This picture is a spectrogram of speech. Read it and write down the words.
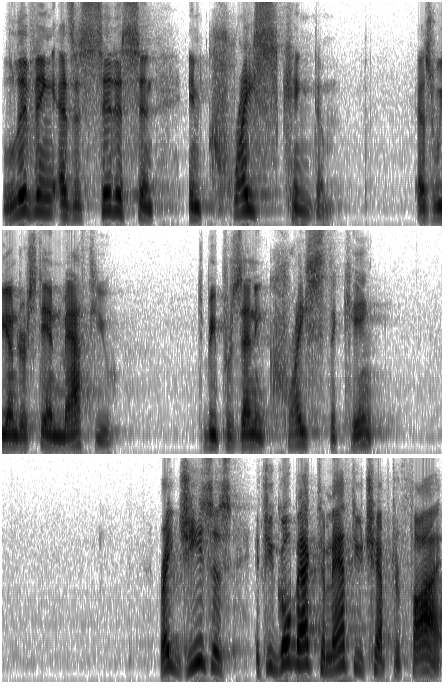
living as a citizen in Christ's kingdom, as we understand Matthew to be presenting Christ the King. Right? Jesus, if you go back to Matthew chapter 5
